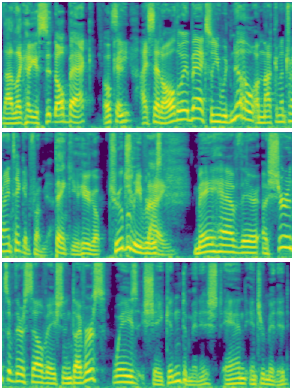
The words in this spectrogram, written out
Now, I like how you're sitting all back. Okay. See, I said all the way back so you would know I'm not going to try and take it from you. Thank you. Here you go. True believers may have their assurance of their salvation in diverse ways shaken, diminished, and intermitted,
